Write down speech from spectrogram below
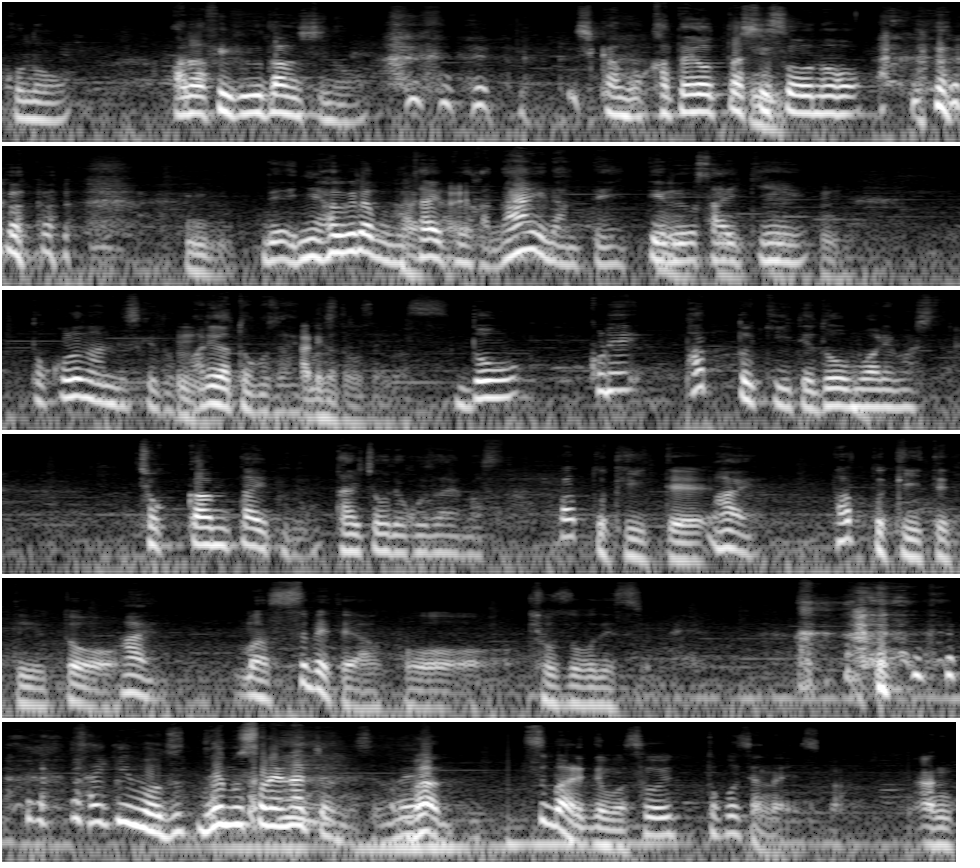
このアラフィフ男子の しかも偏った思想の、うん。でエニハグラムのタイプがないなんて言ってる最近、うん。うんところなんですけども、うん。ありがとうございます。ありがとうございます。どうこれパッと聞いてどう思われました？直感タイプの体調でございます。パッと聞いてはい。パッと聞いてっていうとはい。まあ全てはこう虚像ですよね。最近もうず全部それになっちゃうんですよね、まあつまりでもそういうとこじゃないですか。あの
